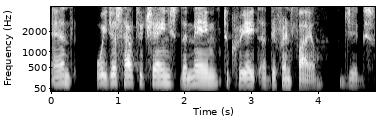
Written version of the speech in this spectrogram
And we just have to change the name to create a different file, jigs.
